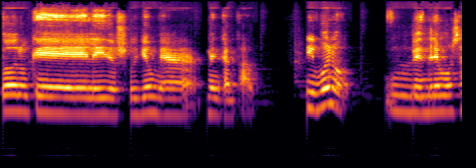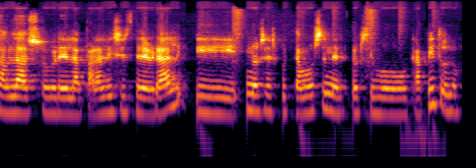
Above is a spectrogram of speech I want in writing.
todo lo que he leído suyo me ha, me ha encantado. Y bueno, vendremos a hablar sobre la parálisis cerebral y nos escuchamos en el próximo capítulo.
